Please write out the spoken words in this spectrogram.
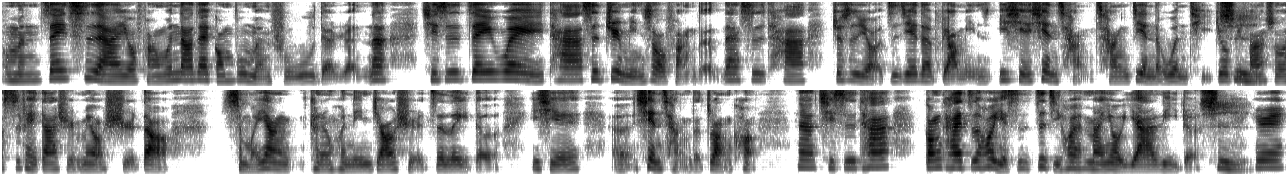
我们这一次啊，有访问到在公部门服务的人。那其实这一位他是居民受访的，但是他就是有直接的表明一些现场常见的问题，就比方说师培大学没有学到什么样可能混龄教学之类的一些呃现场的状况。那其实他公开之后也是自己会蛮有压力的，是因为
